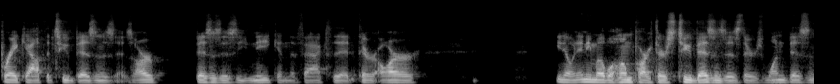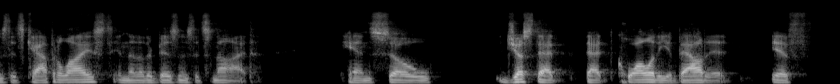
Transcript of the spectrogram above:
break out the two businesses. Our business is unique in the fact that there are you know in any mobile home park there's two businesses there's one business that's capitalized and another business that's not and so just that that quality about it if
